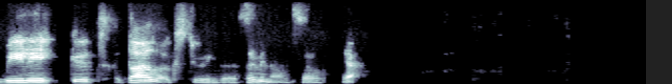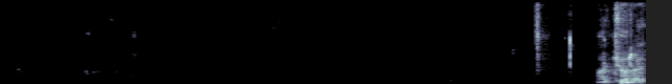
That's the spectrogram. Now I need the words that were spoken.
really good dialogues during the seminar. So yeah. Uh, kia ora,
